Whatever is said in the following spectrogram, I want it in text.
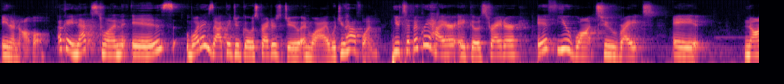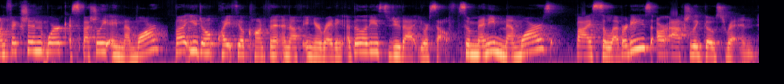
in a novel. Okay, next one is what exactly do ghostwriters do and why would you have one? You typically hire a ghostwriter if you want to write a nonfiction work, especially a memoir, but you don't quite feel confident enough in your writing abilities to do that yourself. So many memoirs by celebrities are actually ghost written.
